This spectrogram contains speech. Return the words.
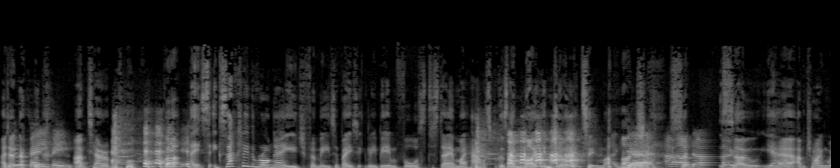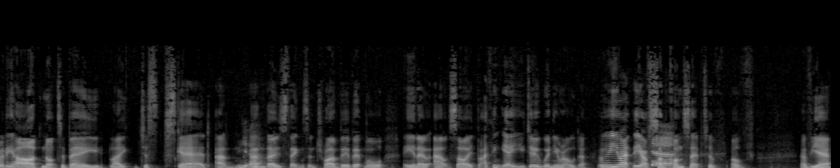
I don't You're know. a baby. I'm terrible. but it's exactly the wrong age for me to basically be enforced to stay in my house because I might enjoy it too much. Yeah, so, know. so yeah, I'm trying really hard not to be like just scared and Yeah. and those things and try and be a bit more, you know, outside. But I think yeah, you do when you're older. You have, you have some concept of of of yeah,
